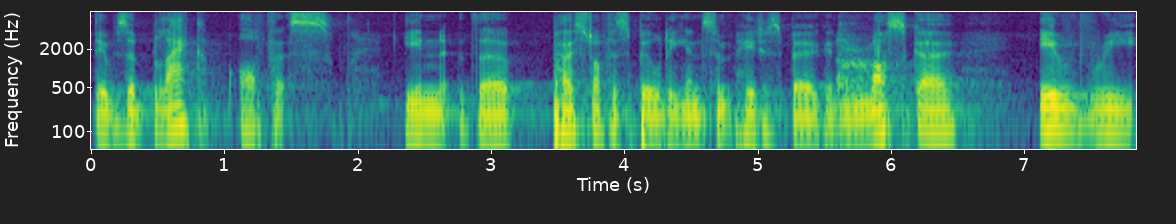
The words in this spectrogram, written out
there was a black office in the post office building in St. Petersburg and in Moscow. Every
